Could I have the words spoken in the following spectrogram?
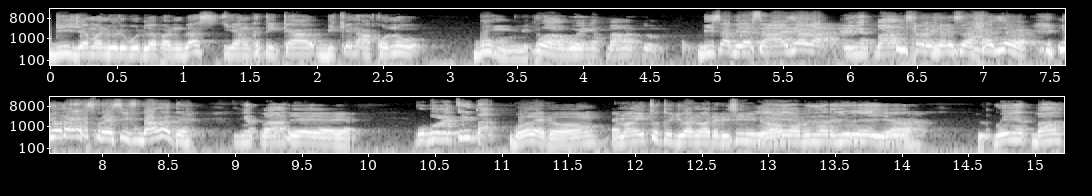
di zaman 2018 yang ketika bikin akun lu boom gitu. Wah, gue inget banget tuh. Bisa biasa aja nggak? Ingat banget. Bisa biasa aja nggak? Ini orang ekspresif banget ya. Ingat banget. Iya iya iya. Gue boleh cerita? Boleh dong. Emang itu tujuan lo ada di sini Iya, dong. iya benar juga Iya. sih. Gue inget banget.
